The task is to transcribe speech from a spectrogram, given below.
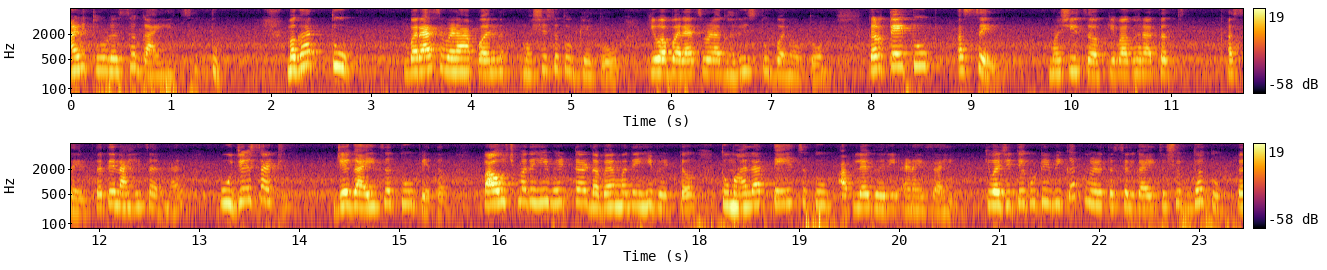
आणि थोडंसं गाईचं तूप. बघा तूप बऱ्याच वेळा आपण म्हशीचं तूप घेतो किंवा बऱ्याच वेळा घरीच तूप बनवतो. तर ते तूप असेल म्हशीचं किंवा घरातच असेल तर ते नाही चालणार. पूजेसाठी जे गाईचं तूप येतं पाऊचमध्येही भेटतं डब्यामध्येही भेटतं. तुम्हाला तेच तूप आपल्या घरी आणायचं आहे. किंवा जिथे कुठे विकत मिळत असेल गाईचं शुद्ध तूप तर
